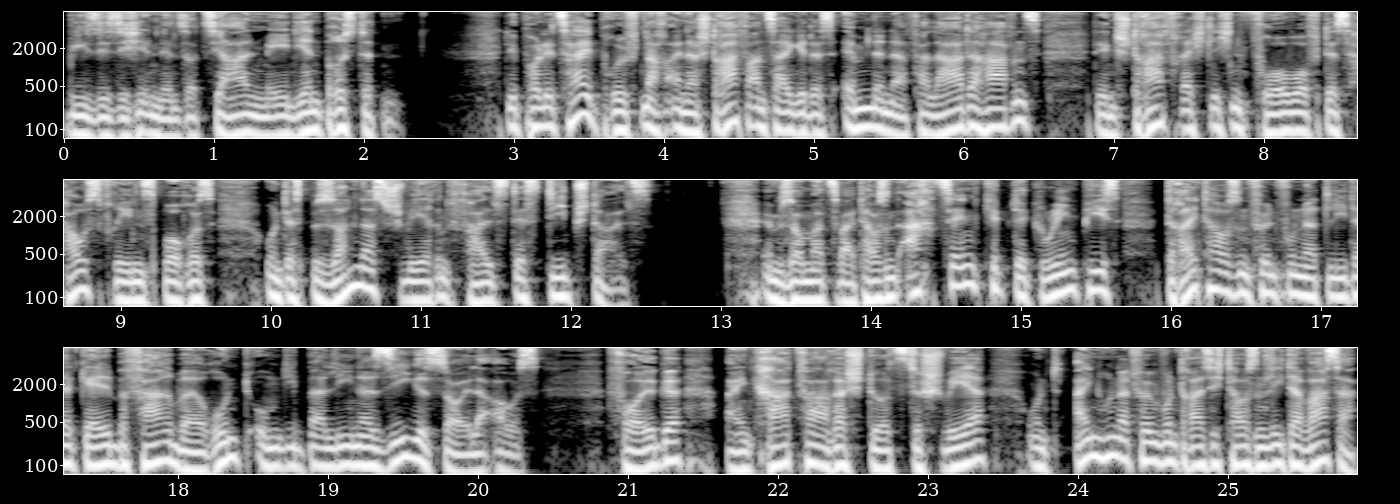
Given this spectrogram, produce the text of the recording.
wie sie sich in den sozialen Medien brüsteten. Die Polizei prüft nach einer Strafanzeige des Emdener Verladehafens den strafrechtlichen Vorwurf des Hausfriedensbruches und des besonders schweren Falls des Diebstahls. Im Sommer 2018 kippte Greenpeace 3500 Liter gelbe Farbe rund um die Berliner Siegessäule aus. Folge, ein Gradfahrer stürzte schwer und 135.000 Liter Wasser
